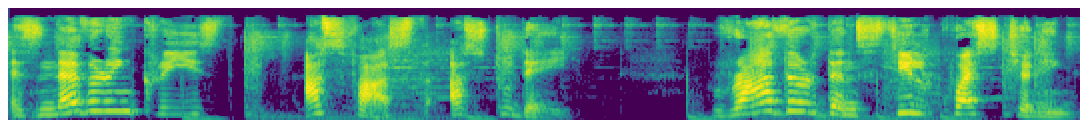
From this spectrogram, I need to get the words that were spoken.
has never increased as fast as today. Rather than still questioning,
